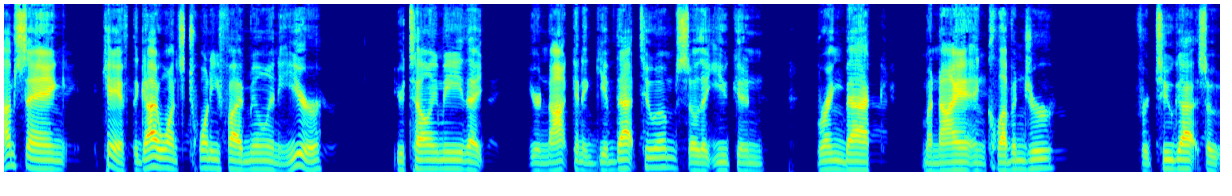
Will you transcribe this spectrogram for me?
I'm saying, okay, if the guy wants 25 million a year, you're telling me that you're not going to give that to him so that you can bring back Manaea and Clevinger for two guys. So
